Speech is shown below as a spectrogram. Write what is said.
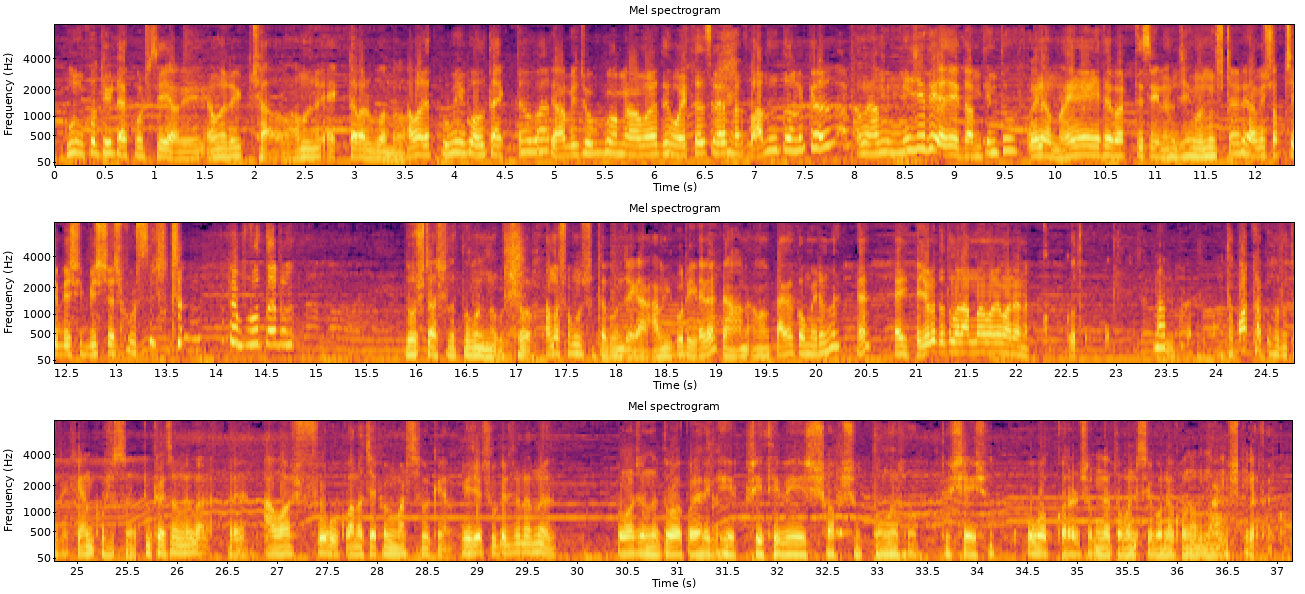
কোন ক্ষতিটা করছি আমি? আমার ইচ্ছা আমার একটা বার বলো। আমার তুমি বলতে একটা বার আমি যোগ্য না আমাদের হইতেছে না ভালো দরকার। আমি আমি নিজে দিয়ে যেতাম কিন্তু ওই না মাইনে নিতে পারতেছি না। যে মানুষটাকে আমি সবচেয়ে বেশি বিশ্বাস করছি প্রতারক দোষটা আসলে তোমার না বুঝছ? আমার সমস্যাটা কোন জায়গায়? আমি করি তাই না? আমার টাকা কম এটা না? হ্যাঁ? এই জন্য তো তোমার আম্মা মানে মানে না। নিজের সুখের জন্য তোমার জন্য দোয়া করে পৃথিবীর সব সুখ তোমার হোক। তুই সেই সুখ উপভোগ করার জন্য তোমার জীবনে কোনো মানুষ না থাকো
